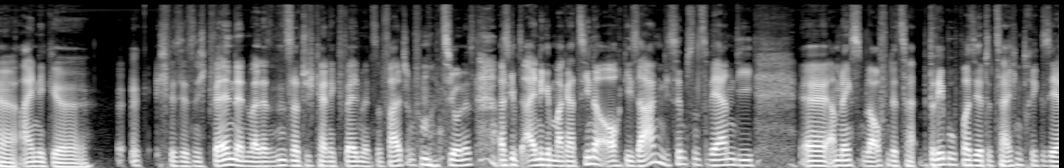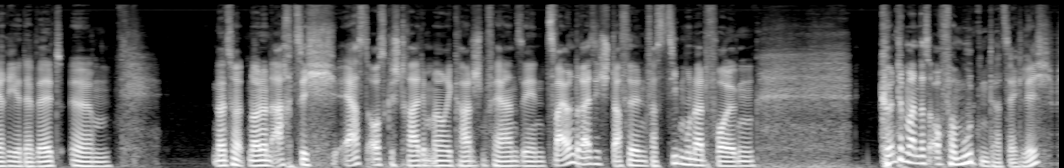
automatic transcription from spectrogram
äh, einige äh, ich will es jetzt nicht Quellen nennen, weil dann sind es natürlich keine Quellen, wenn es eine Falschinformation ist. Aber es gibt einige Magazine auch, die sagen, die Simpsons wären die äh, am längsten laufende Ze drehbuchbasierte Zeichentrickserie der Welt. Ähm, 1989 erst ausgestrahlt im amerikanischen Fernsehen, 32 Staffeln, fast 700 Folgen. Könnte man das auch vermuten tatsächlich.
